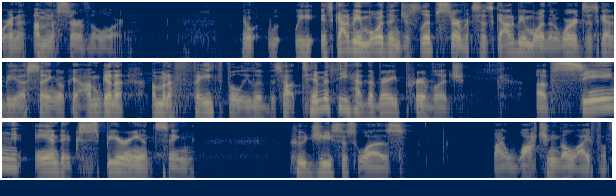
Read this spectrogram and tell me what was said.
we're gonna, I'm going to serve the Lord. And we, it's got to be more than just lip service. It's got to be more than words. It's got to be us saying, okay, I'm going to I'm gonna faithfully live this out. Timothy had the very privilege of seeing and experiencing who Jesus was by watching the life of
